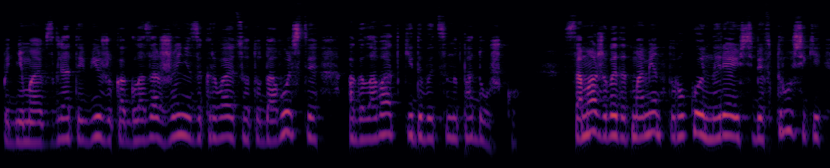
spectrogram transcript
Поднимаю взгляд и вижу, как глаза Жени закрываются от удовольствия, а голова откидывается на подушку. Сама же в этот момент рукой ныряю себе в трусики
